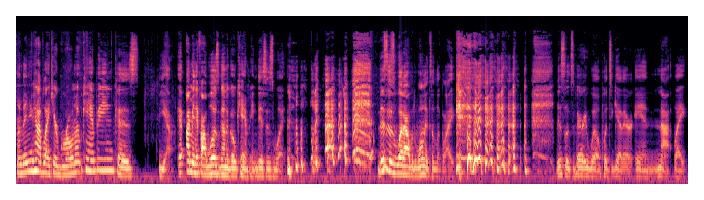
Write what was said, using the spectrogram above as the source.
And then you have like your grown up camping because yeah, I mean, if I was going to go camping, this is what, this is what I would want it to look like. this looks very well put together and not like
